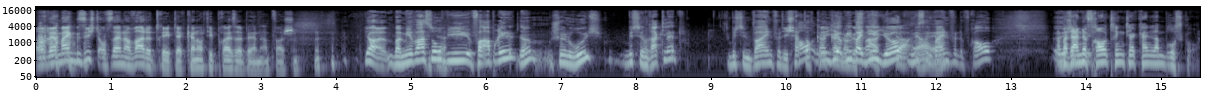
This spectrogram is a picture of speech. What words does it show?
Aber wer mein Gesicht auf seiner Wade trägt, der kann auch die Preiselbeeren abwaschen. Ja, bei mir war es so wie verabredet, ne? Schön ruhig, bisschen Raclette, ein bisschen Wein für die hat Frau. doch gar Hier, keiner wie bei dir, gefragt. Jörg, Ja, ein bisschen ja, ja. Wein für die Frau. Aber deine Frau trinkt ja kein Lambrusco.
